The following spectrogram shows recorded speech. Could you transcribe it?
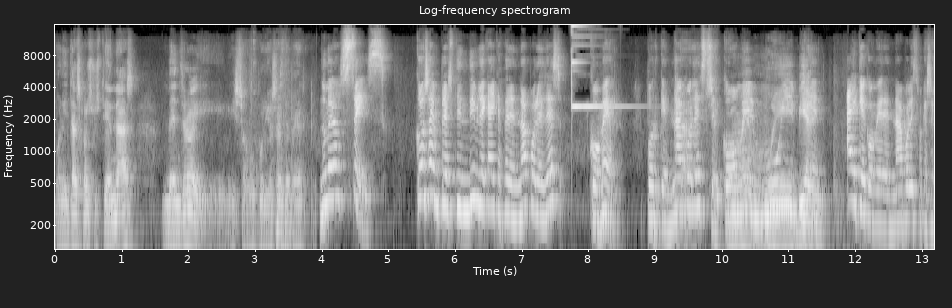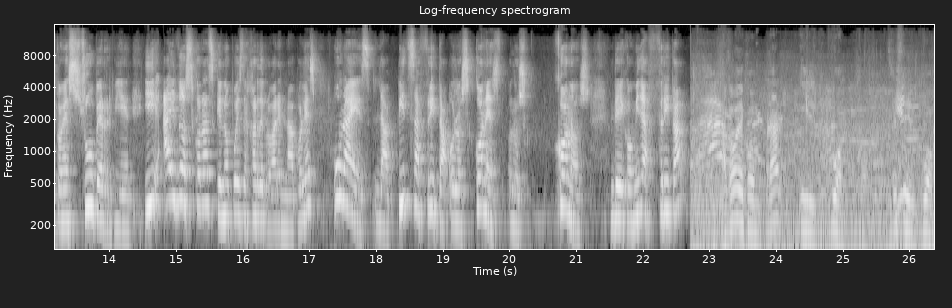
bonitas con sus tiendas dentro y, y son curiosas de ver. Número 6. Cosa imprescindible que hay que hacer en Nápoles es comer. Porque en Claro, Nápoles se se, come, come muy bien. bien. Hay que comer en Nápoles porque se come súper bien. Y hay dos cosas que no puedes dejar de probar en Nápoles. Una es la pizza frita o los cones o los conos de comida frita. Acabo de comprar il cuoco. ¿Qué es el cuoco?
